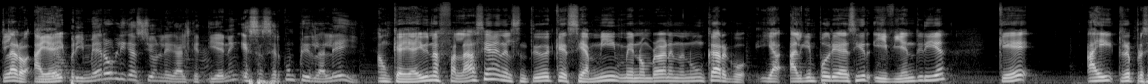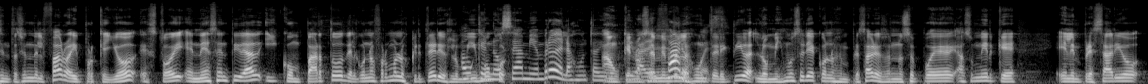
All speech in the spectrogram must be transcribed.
Claro, ahí hay... La primera obligación legal que tienen es hacer cumplir la ley. Aunque ahí hay una falacia en el sentido de que si a mí me nombraran en un cargo y alguien podría decir, y bien diría, que hay representación del faro ahí, porque yo estoy en esa entidad y comparto de alguna forma los criterios. Lo aunque no sea miembro de la Junta Directiva. Aunque no sea miembro de la Junta pues. Directiva. Lo mismo sería con los empresarios. O sea, no se puede asumir que el empresario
